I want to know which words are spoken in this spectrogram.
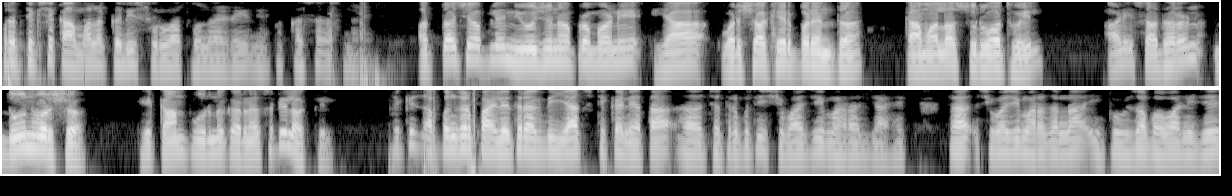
प्रत्यक्ष कामाला कधी सुरुवात होणार आहे नेमकं कसं असणार आहे? आत्ताच्या आपल्या नियोजनाप्रमाणे ह्या वर्षाखेरपर्यंत कामाला सुरुवात होईल आणि साधारण दोन वर्ष हे काम पूर्ण करण्यासाठी लागतील. नक्कीच आपण जर पाहिलं तर अगदी याच ठिकाणी आता छत्रपती शिवाजी महाराज जे आहेत त्या शिवाजी महाराजांना तुळजा तुळजाभवानी जे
